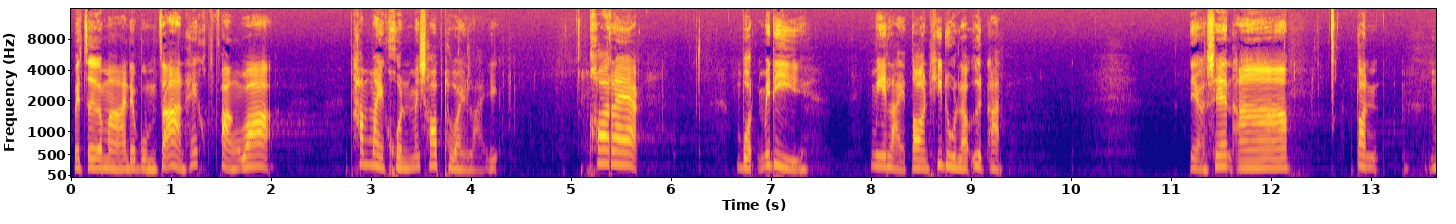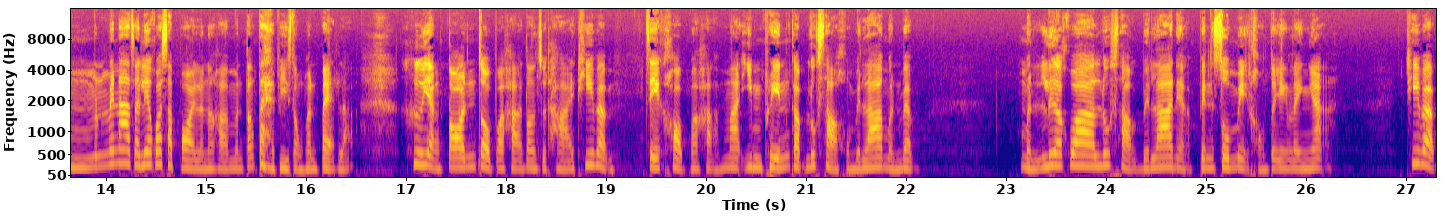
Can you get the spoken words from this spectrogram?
ไปเจอมาเดี๋ยวบุ๋มจะอ่านให้ฟังว่าทำไมคนไม่ชอบ Twilight ข้อแรก บทไม่ดี มีหลายตอนที่ดูแล้วอึดอัด อย่างเช่นอ่าตอนมันไม่น่าจะเรียกว่า spoil แล้วนะคะ มันตั้งแต่ปี 2008 ละ คืออย่างตอนจบอะค่ะ ตอนสุดท้ายที่แบบเจคอบอะค่ะ มา imprint กับลูกสาวของเบลล่าเหมือนแบบ เหมือนเลือกว่าลูกสาวเบลล่าเนี่ย เป็นโซเมตของตัวเองอะไรเงี้ย ที่แบบ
